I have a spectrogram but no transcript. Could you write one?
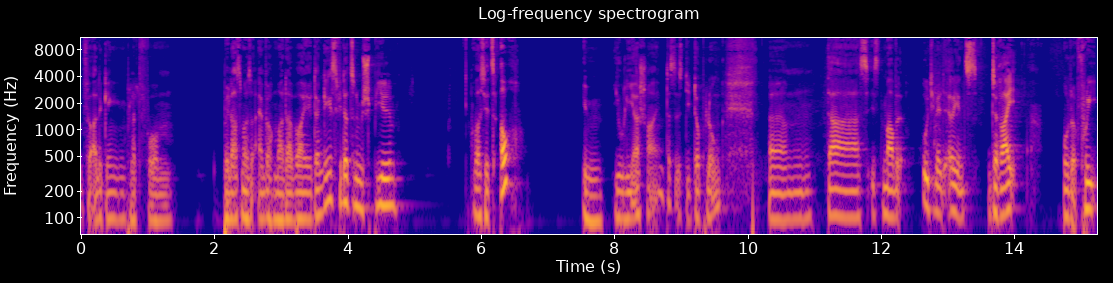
für alle gängigen Plattformen. Belassen wir es einfach mal dabei. Dann ging es wieder zu einem Spiel, was jetzt auch im Juli erscheint. Das ist die Doppelung. Ähm, das ist Marvel Ultimate Aliens 3 oder Free.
